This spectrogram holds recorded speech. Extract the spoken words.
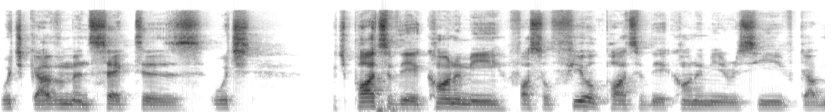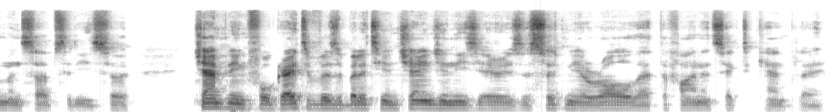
which government sectors, which which parts of the economy, fossil fuel parts of the economy, receive government subsidies. So, championing for greater visibility and change in these areas is certainly a role that the finance sector can play.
